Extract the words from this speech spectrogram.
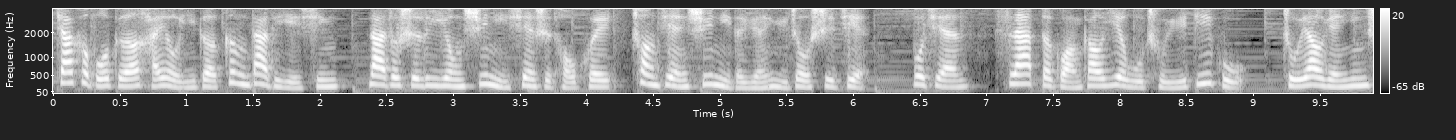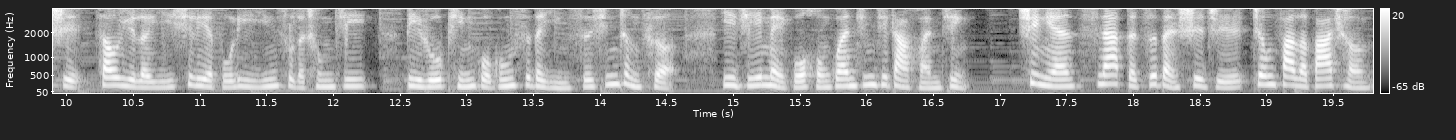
扎克伯格还有一个更大的野心，那就是利用虚拟现实头盔创建虚拟的元宇宙世界。目前，Snap 的广告业务处于低谷。主要原因是遭遇了一系列不利因素的冲击，比如苹果公司的隐私新政策以及美国宏观经济大环境。去年，Snap 的资本市值蒸发了八成。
